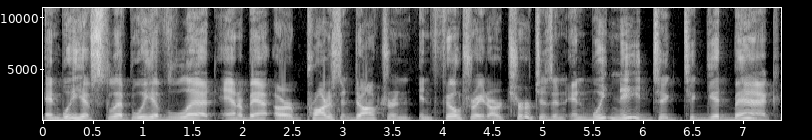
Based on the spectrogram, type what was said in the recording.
and we have slipped. We have let Anabap- or Protestant doctrine infiltrate our churches, and, and we need to, to get back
